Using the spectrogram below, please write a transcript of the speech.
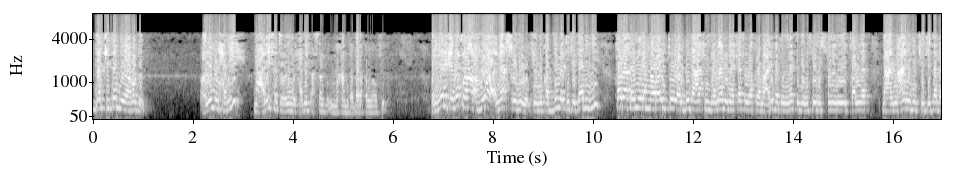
ما الكتاب يا رجل. علوم الحديث معرفة علوم الحديث أحسن أم حمزة بارك الله فيكم ولذلك ذكر هو نفسه في مقدمة كتابه قال فإني لما رأيت البدع في زماننا كثرت ومعرفة الناس بأصول السنن قلت مع إمعانهم في كتابة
